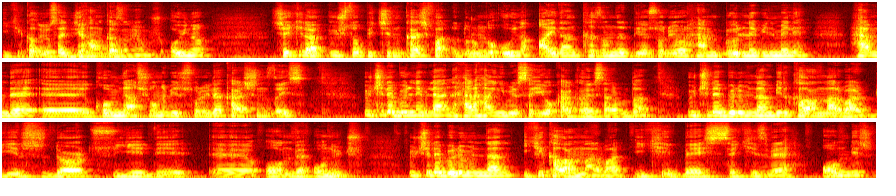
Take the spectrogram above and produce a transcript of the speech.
2 kalıyorsa Cihan kazanıyormuş oyunu. Çekilen 3 top için kaç farklı durumda oyunu Aydan kazanır diye soruyor. Hem bölünebilmeli hem de e, kombinasyonlu bir soruyla karşınızdayız. 3 ile bölünebilen herhangi bir sayı yok arkadaşlar burada. 3 ile bölümünden bir kalanlar var. 1, 4, 7, e, 10 ve 13. 3 ile bölümünden 2 kalanlar var. 2, 5, 8 ve 11.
